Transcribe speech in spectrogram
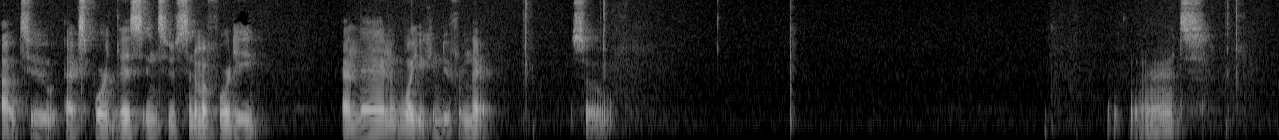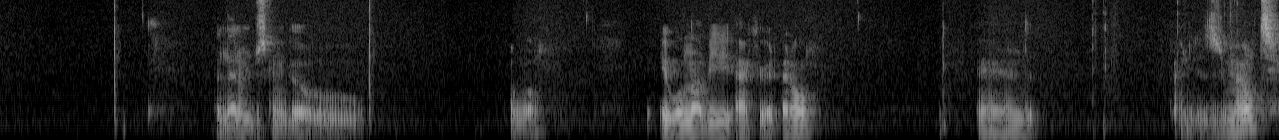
how to export this into Cinema 4D and then what you can do from there. So like that. And then I'm just going to go, oh well, it will not be accurate at all. And I need to zoom out.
